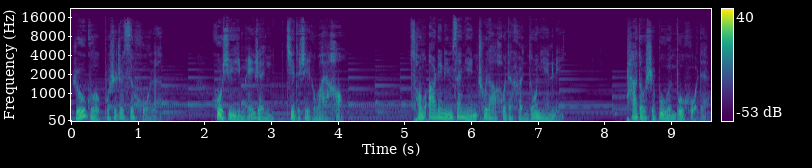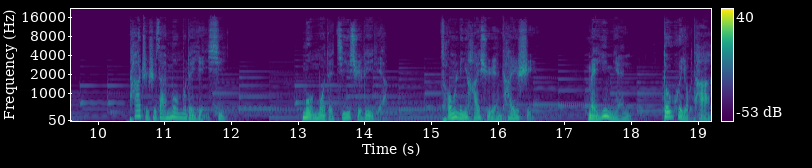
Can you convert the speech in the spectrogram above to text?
如果不是这次火了，或许已没人记得这个外号。从二零零三年出道后的很多年里。他都是不温不火的，他只是在默默的演戏，默默的积蓄力量。从《林海雪原》开始，每一年都会有他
